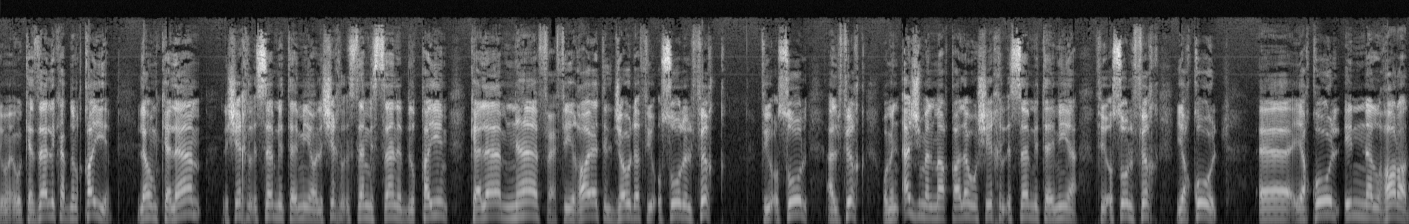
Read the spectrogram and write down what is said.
وكذلك ابن القيم. لهم كلام لشيخ الإسلام ابن تيمية ولشيخ الإسلام الثاني ابن القيم كلام نافع في غاية الجودة في أصول الفقه. في أصول الفقه. ومن أجمل ما قاله شيخ الإسلام ابن تيمية في أصول الفقه يقول آه، يقول إن الغرض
